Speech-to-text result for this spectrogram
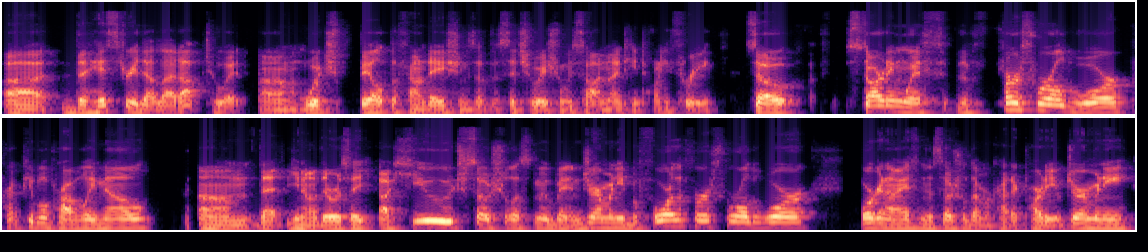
uh, the history that led up to it, um, which built the foundations of the situation we saw in 1923. So, starting with the First World War, people probably know um, that you know there was a, a huge socialist movement in Germany before the First World War, organized in the Social Democratic Party of Germany.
